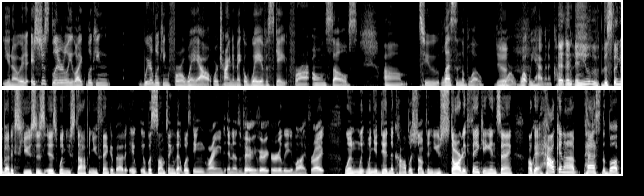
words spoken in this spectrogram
you know, it, it's just literally like looking. We're looking for a way out. We're trying to make a way of escape for our own selves um, to lessen the blow Yeah. for what we haven't And, accomplished. and, and you know this thing about excuses is when you stop and you think about it, it, it was something that was ingrained in us very very early in life, right? When, when when you didn't accomplish something, you started thinking and saying, "Okay, how can I pass the buck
